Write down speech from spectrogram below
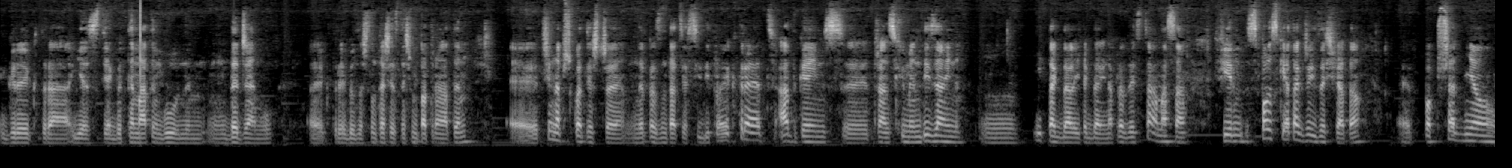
gry, która jest jakby tematem głównym The Jamu, e, którego zresztą też jesteśmy patronatem. E, czyli na przykład jeszcze reprezentacja CD Projekt Red, Ad Games, Transhuman Design i tak dalej, i tak dalej. Naprawdę jest cała masa firm z Polski, a także i ze świata. Poprzednio,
